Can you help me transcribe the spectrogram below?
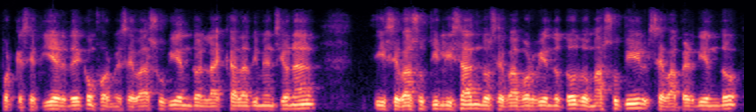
porque se pierde conforme se va subiendo en la escala dimensional y se va sutilizando, se va volviendo todo más sutil, se va perdiendo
